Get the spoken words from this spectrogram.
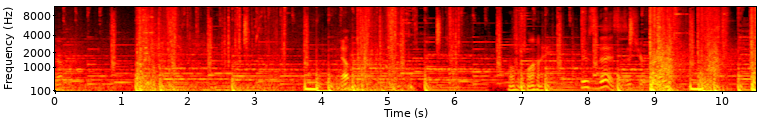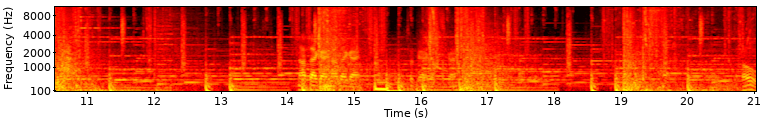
Yep. Yep. Oh my. Who's this? Is this your friend? Not that guy, not that guy. It's okay, I got this guy. Oh.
